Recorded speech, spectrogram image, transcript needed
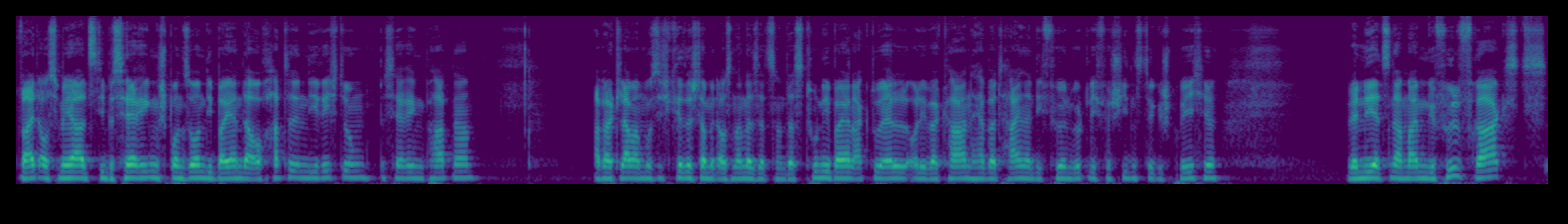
Weitaus mehr als die bisherigen Sponsoren, die Bayern da auch hatte in die Richtung, bisherigen Partner. Aber klar, man muss sich kritisch damit auseinandersetzen. Und das tun die Bayern aktuell. Oliver Kahn, Herbert Heiner, die führen wirklich verschiedenste Gespräche. Wenn du jetzt nach meinem Gefühl fragst,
